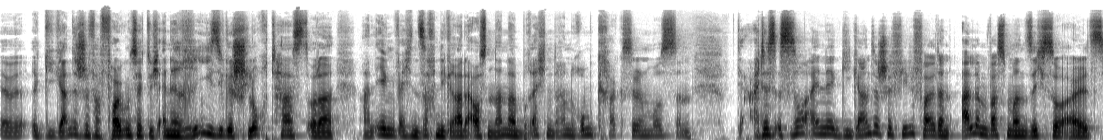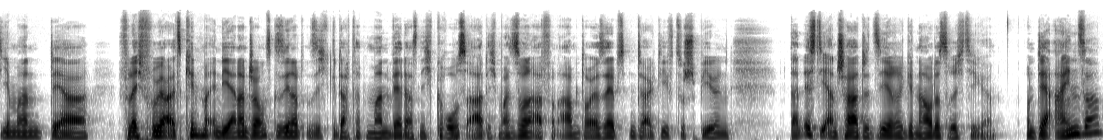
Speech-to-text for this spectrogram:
äh, gigantische Verfolgungsjagd durch eine riesige Schlucht hast oder an irgendwelchen Sachen, die gerade auseinanderbrechen, dran rumkraxeln musst. Und, ja, das ist so eine gigantische Vielfalt an allem, was man sich so als jemand, der vielleicht früher als Kind mal Indiana Jones gesehen hat und sich gedacht hat, Mann, wäre das nicht großartig, mal so eine Art von Abenteuer selbst interaktiv zu spielen, dann ist die Uncharted-Serie genau das Richtige. Und der Einser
